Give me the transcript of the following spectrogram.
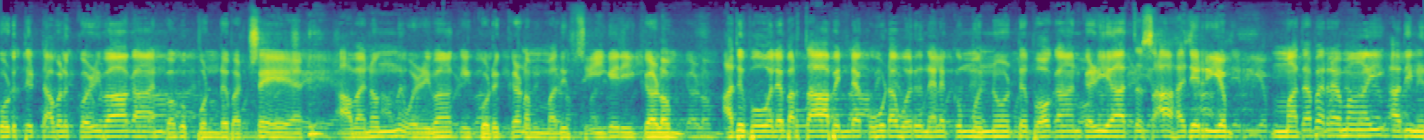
കൊടുത്തിട്ട് അവൾക്ക് ഒഴിവാകാൻ വകുപ്പുണ്ട്. പക്ഷേ അവനൊന്ന് ഒഴിവാക്കി കൊടുക്കണം അത് സ്വീകരിക്കണം. അതുപോലെ ഭർത്താവിന്റെ കൂടെ ഒരു നിലക്കും മുന്നോട്ട് പോകാൻ കഴിയാത്ത സാഹചര്യം മതപരമായി അതിന്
